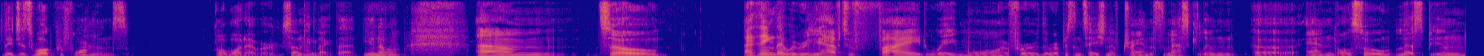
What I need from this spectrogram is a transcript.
they just walk performance or whatever, something like that. You know. Um, so I think that we really have to fight way more for the representation of trans masculine uh, and also lesbian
